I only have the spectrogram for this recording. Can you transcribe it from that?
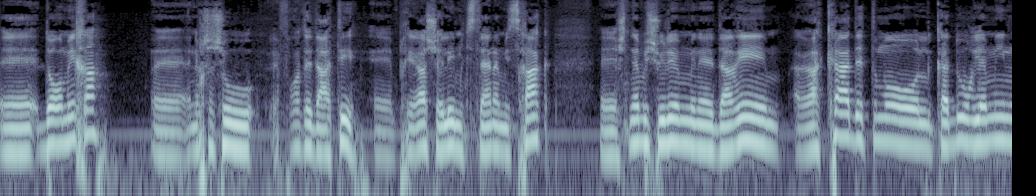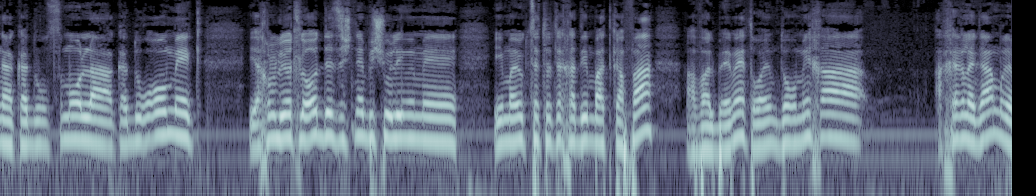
אה, דור מיכה, אה, אני חושב שהוא, לפחות לדעתי, אה, בחירה שלי, מצטיין המשחק. שני בישולים נהדרים, רקד אתמול, כדור ימינה, כדור שמאלה, כדור עומק. יכלו להיות לו עוד איזה שני בישולים אם, אם היו קצת יותר חדים בהתקפה, אבל באמת רואים דור מיכה אחר לגמרי,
